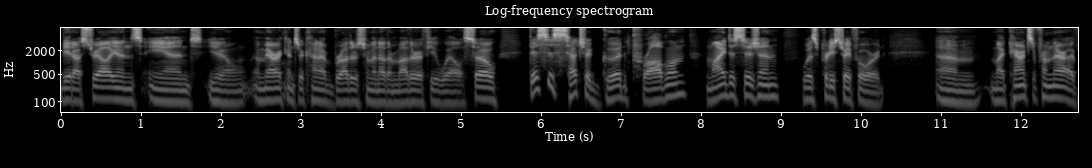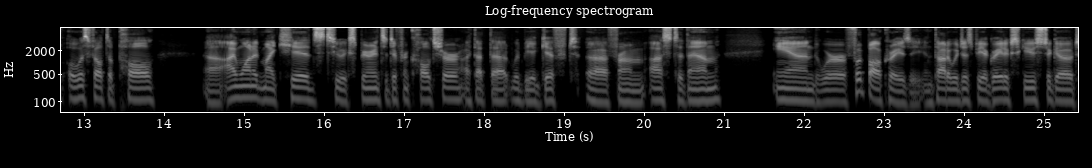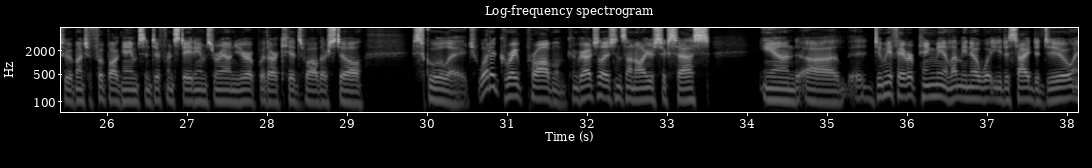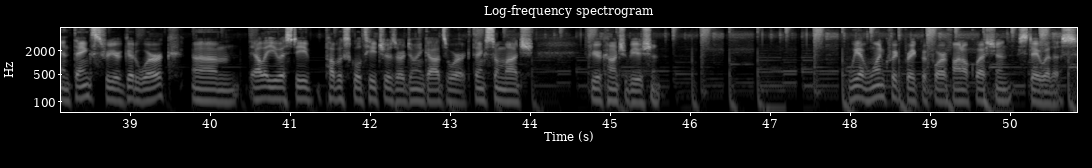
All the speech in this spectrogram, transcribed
that Australians and you know Americans are kind of brothers from another mother, if you will. So this is such a good problem. My decision was pretty straightforward. Um, my parents are from there. I've always felt a pull. Uh, I wanted my kids to experience a different culture. I thought that would be a gift uh, from us to them. And we're football crazy and thought it would just be a great excuse to go to a bunch of football games in different stadiums around Europe with our kids while they're still school age. What a great problem. Congratulations on all your success. And uh, do me a favor, ping me and let me know what you decide to do. And thanks for your good work. Um, LAUSD public school teachers are doing God's work. Thanks so much for your contribution. We have one quick break before our final question. Stay with us.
